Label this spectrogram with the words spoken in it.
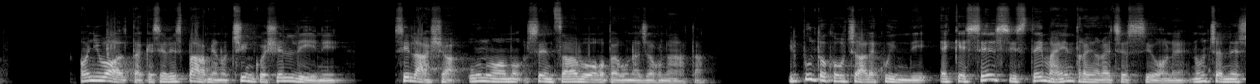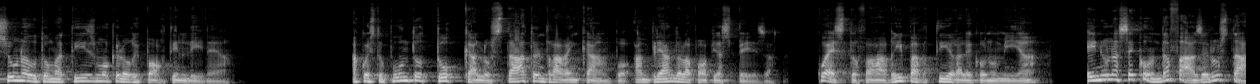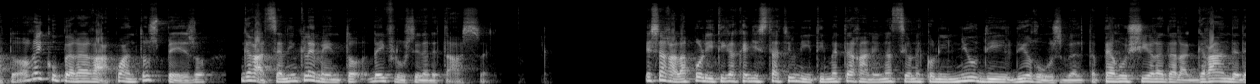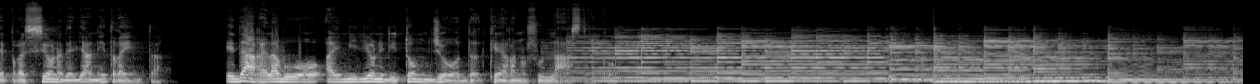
Ogni volta che si risparmiano 5 scellini, si lascia un uomo senza lavoro per una giornata. Il punto cruciale quindi è che se il sistema entra in recessione non c'è nessun automatismo che lo riporti in linea. A questo punto tocca allo Stato entrare in campo, ampliando la propria spesa. Questo farà ripartire l'economia e in una seconda fase lo Stato recupererà quanto speso grazie all'incremento dei flussi delle tasse e sarà la politica che gli Stati Uniti metteranno in azione con il New Deal di Roosevelt per uscire dalla grande depressione degli anni 30 e dare lavoro ai milioni di Tom Joad che erano sul lastrico.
